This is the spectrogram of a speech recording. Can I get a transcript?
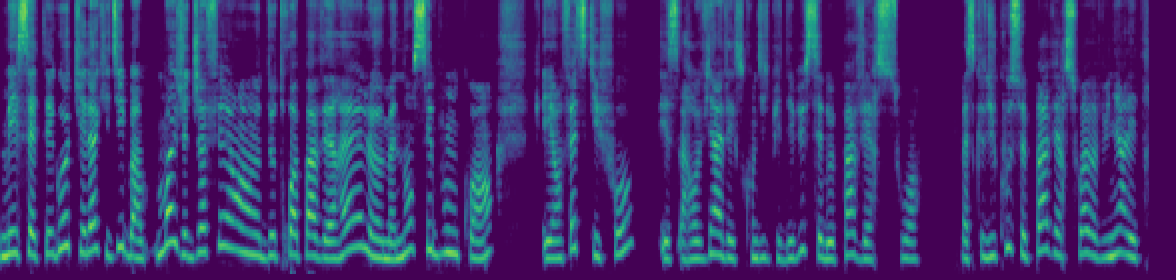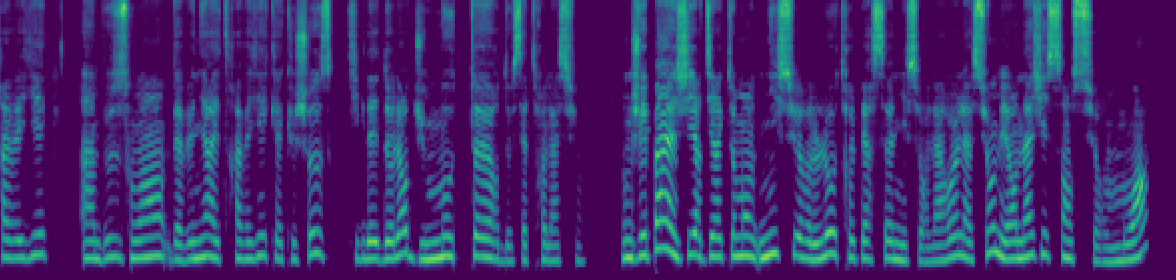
mais cet ego qui est là qui dit ben moi j'ai déjà fait un, deux trois pas vers elle maintenant c'est bon quoi hein. Et en fait, ce qu'il faut, et ça revient avec ce qu'on dit depuis le début, c'est le pas vers soi. Parce que du coup, ce pas vers soi va venir aller travailler un besoin, va venir aller travailler quelque chose qui est de l'ordre du moteur de cette relation. Donc, je vais pas agir directement ni sur l'autre personne ni sur la relation, mais en agissant sur moi,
